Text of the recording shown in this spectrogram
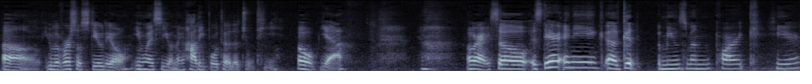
呃 Universal Studio，因为是有那个哈利波特的主题。Oh yeah. All right. So, is there any uh, good amusement park here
